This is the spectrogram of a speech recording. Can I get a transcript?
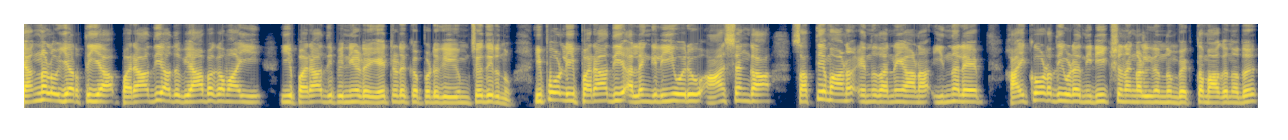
ഞങ്ങൾ ഉയർത്തിയ പരാതി. അത് വ്യാപകമായി ഈ പരാതി പിന്നീട് ഏറ്റെടുക്കപ്പെടുകയും ചെയ്തിരുന്നു. ഇപ്പോൾ ഈ പരാതി അല്ലെങ്കിൽ ഈ ഒരു ആശങ്ക സത്യമാണ് എന്ന് തന്നെയാണ് ഇന്നലെ ഹൈക്കോടതിയുടെ നിരീക്ഷണങ്ങളിൽ നിന്നും വ്യക്തമാകുന്നത്.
